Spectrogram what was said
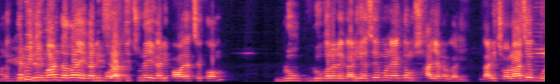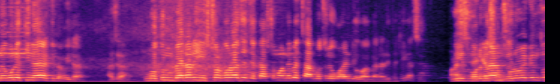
মানে খুবই ডিমান্ড দাদা এই গাড়ি বলার কিছু নেই এই গাড়ি পাওয়া যাচ্ছে কম। ব্লু ব্লু কালারের গাড়ি আছে মানে একদম সাজানো গাড়ি। গাড়ি চলা আছে গুনে গুনে তিন হাজার কিলোমিটার। আচ্ছা নতুন ব্যাটারি ইনস্টল করা আছে যে কাস্টমার নেবে চার বছরের ওয়ারেন্টি হবে ব্যাটারিতে ঠিক আছে? মানে শোরুমে কিন্তু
